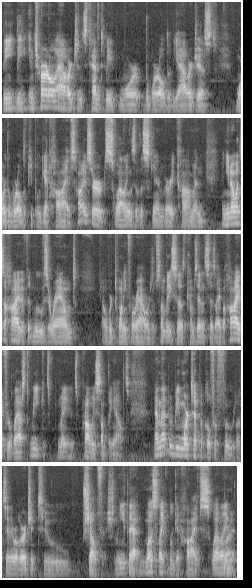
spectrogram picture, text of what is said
the, the internal allergens tend to be more the world of the allergist, more the world of people who get hives. Hives are swellings of the skin, very common. And you know it's a hive if it moves around over 24 hours. If somebody says comes in and says I have a hive for the last week, it's it's probably something else, and that would be more typical for food. Let's say they're allergic to shellfish and they eat that. Most likely they'll get hives, swelling right.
